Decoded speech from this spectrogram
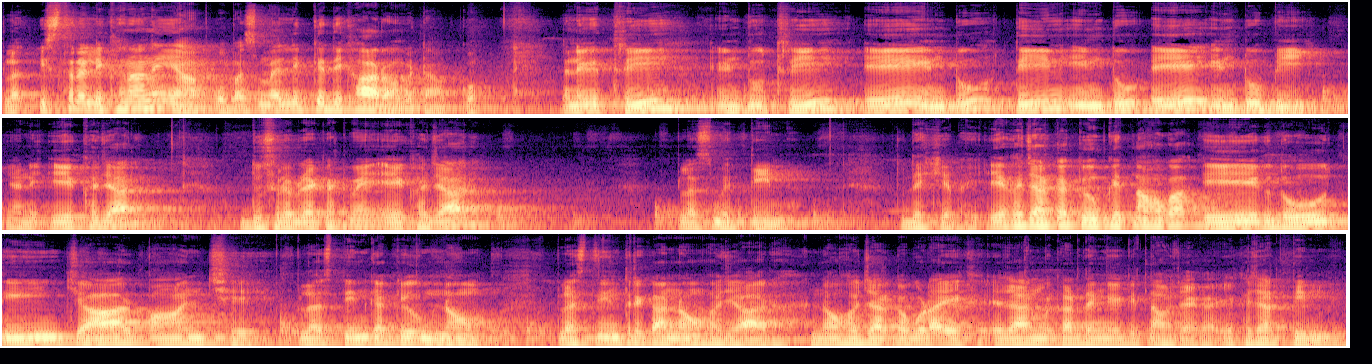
प्लस इस तरह लिखना नहीं है आपको, बस मैं लिख के दिखा रहा हूँ बेटा आपको। यानी कि three into three A into तीन इंटू ए इंटू बी यानी एक हज़ार, दूसरे ब्रैकेट में एक हज़ार प्लस में तीन। तो देखिए भाई, एक हज़ार का क्यूब कितना होगा? एक, दो, तीन, चार, पाँच छः प्लस तीन का क्यूब नौ प्लस तीन त्रिका नौ हज़ार नौ हज़ार का गुड़ा एक हज़ार में कर देंगे, कितना हो जाएगा? एक हज़ार तीन में।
